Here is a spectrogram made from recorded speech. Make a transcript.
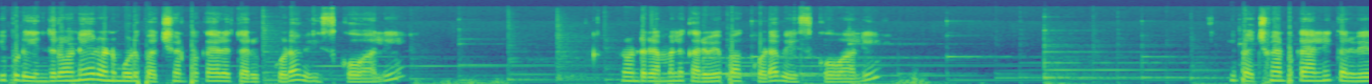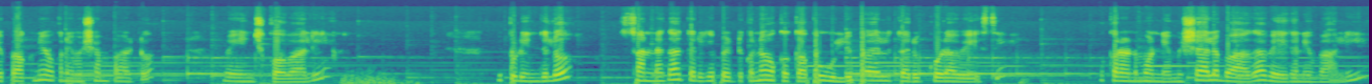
ఇప్పుడు ఇందులోనే రెండు మూడు పచ్చిమిరపకాయల తరుపు కూడా వేసుకోవాలి. రెండు రెమ్మల కరివేపాకు కూడా వేసుకోవాలి. ఈ పచ్చిమిరపకాయలని కరివేపాకుని ఒక నిమిషం పాటు వేయించుకోవాలి. ఇప్పుడు ఇందులో సన్నగా తరిగి పెట్టుకున్న ఒక కప్పు ఉల్లిపాయలు తరుగు కూడా వేసి ఒక రెండు మూడు నిమిషాలు బాగా వేగనివ్వాలి.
